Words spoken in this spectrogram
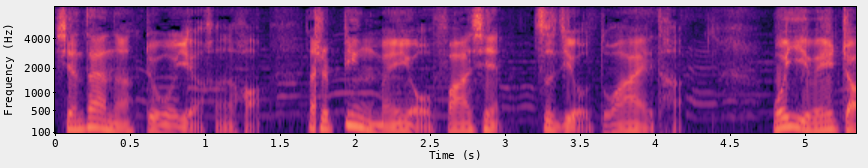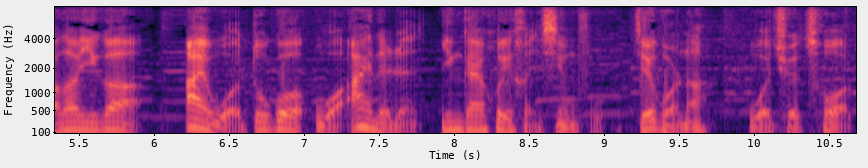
现在呢对我也很好，但是并没有发现自己有多爱他。我以为找到一个。”爱我多过我爱的人应该会很幸福，结果呢，我却错了。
